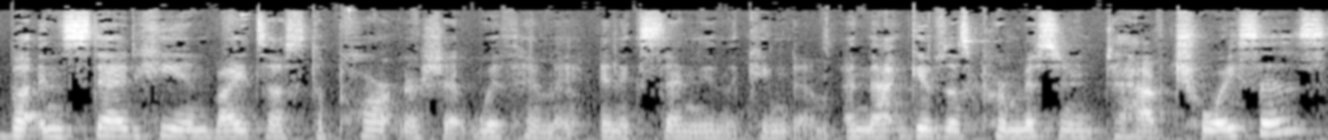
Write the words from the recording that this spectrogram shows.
but instead he invites us to partnership with him in extending the kingdom. And that gives us permission to have choices.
